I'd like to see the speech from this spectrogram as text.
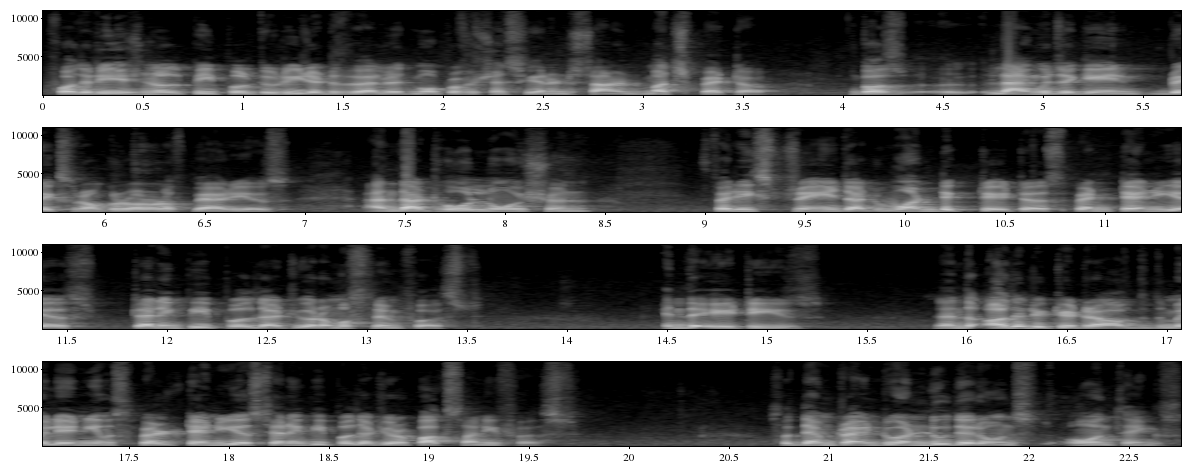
for the regional people to read it as well with more proficiency and understand it much better. Because uh, language again breaks a lot of barriers. And that whole notion, it's very strange that one dictator spent 10 years telling people that you are a Muslim first in the 80s. Then the other dictator of the millennium spent 10 years telling people that you're a Pakistani first. So them trying to undo their own own things.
